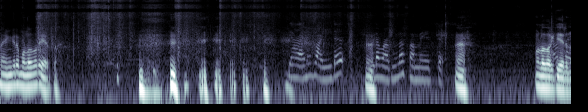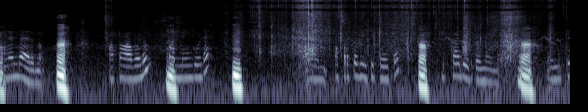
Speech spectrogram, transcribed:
ഭയങ്കര മുളക് കേട്ടോ. ഞാൻ പണ്ട് ഇവിടെ വന്ന സമയത്ത് അപ്പൊ അവളും അമ്മയും കൂടെ അപ്പുറത്തെ വീട്ടിൽ പോയിട്ട് മുക്കാലി എടുത്തോണ്ട് വന്നു. എന്നിട്ട്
